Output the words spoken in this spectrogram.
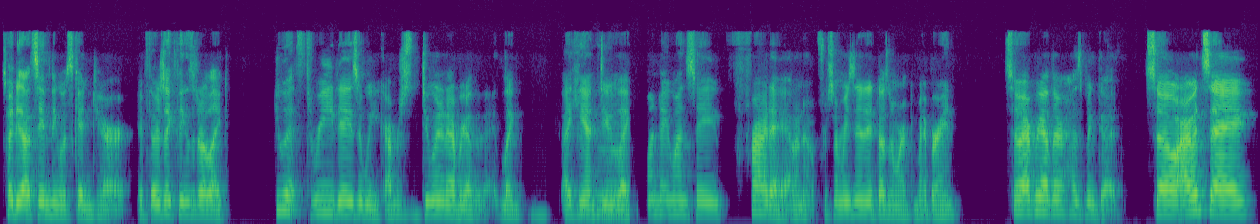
So I do that same thing with skincare. If there's like things that are like do it 3 days a week, I'm just doing it every other day. Like I can't mm-hmm. do like Monday, Wednesday, Friday. I don't know. For some reason it doesn't work in my brain. So every other has been good. So I would say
